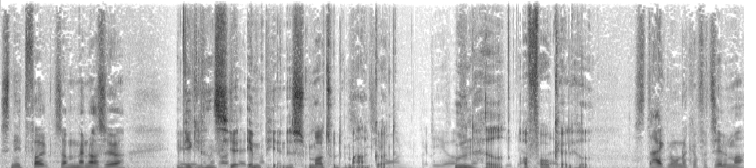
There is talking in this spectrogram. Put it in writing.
snit folk, som man også hører. I virkeligheden siger MP'ernes motto det meget godt. Uden had og forkærlighed. Så der er ikke nogen, der kan fortælle mig,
